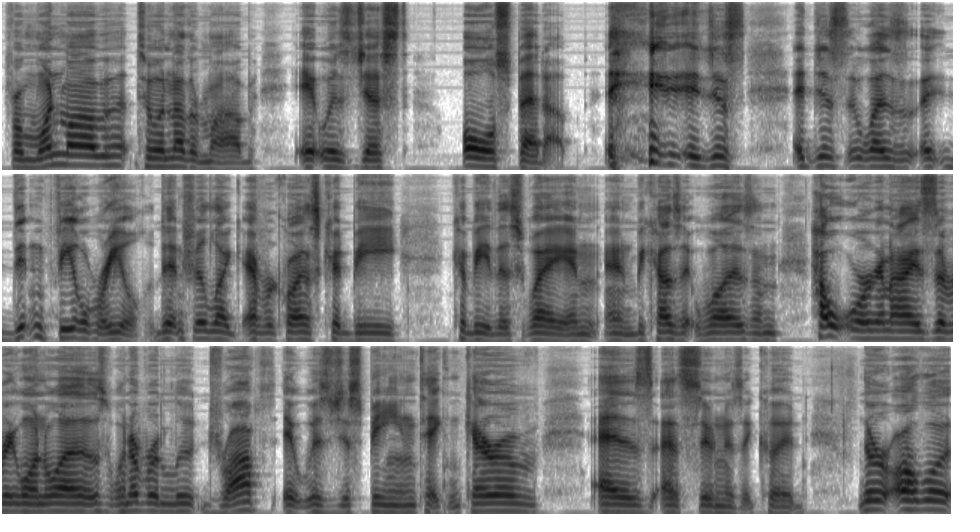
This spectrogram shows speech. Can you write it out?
from one mob to another mob, it was just all sped up. it just, it just was, it didn't feel real. It didn't feel like EverQuest could be could be this way and and because it was and how organized everyone was whenever loot dropped it was just being taken care of as as soon as it could. There were all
